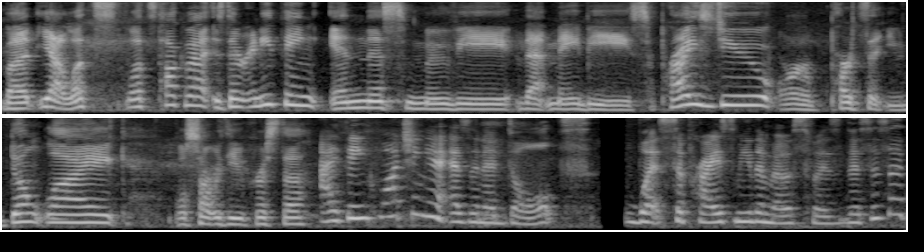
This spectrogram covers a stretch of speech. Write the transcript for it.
But yeah, let's let's talk about is there anything in this movie that maybe surprised you or parts that you don't like? We'll start with you, Christa. I think watching it as an adult, what surprised me the most was this is a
